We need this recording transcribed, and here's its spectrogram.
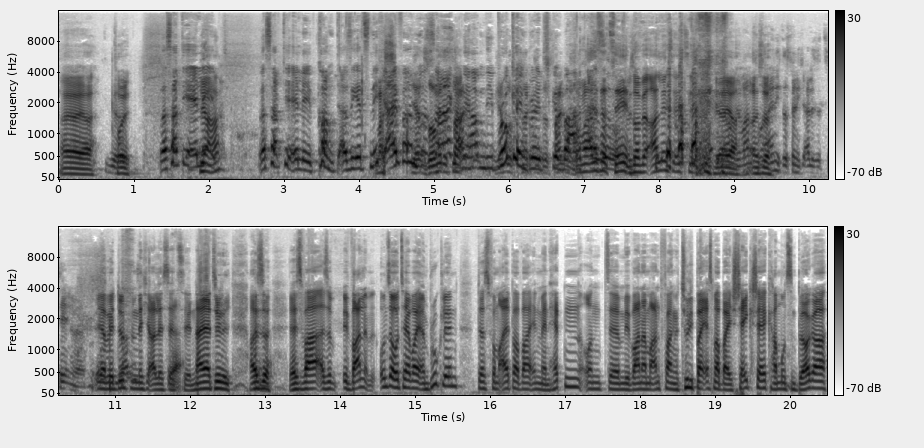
Ja, ja, ja, voll. Was habt ihr erlebt? Ja. Was habt ihr erlebt? Kommt, also jetzt nicht Was? einfach ja, nur sagen, wir, sagen, wir, haben die Brooklyn Bridge gemacht. Sollen wir alles also, erzählen? Sollen wir alles erzählen? ja, ja. Wir waren also, einig, dass wir nicht alles erzählen werden. Ja, wir dürfen nicht alles erzählen. Nein, natürlich. Also, es war, also, wir waren, unser Hotel war ja in Brooklyn, das vom Alpa war in Manhattan und äh, wir waren am Anfang natürlich bei, erstmal bei Shake Shack, haben uns einen Burger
